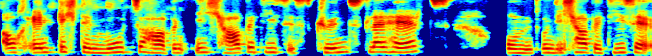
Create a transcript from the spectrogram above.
auch endlich den Mut zu haben, ich habe dieses Künstlerherz und, und ich habe diese,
